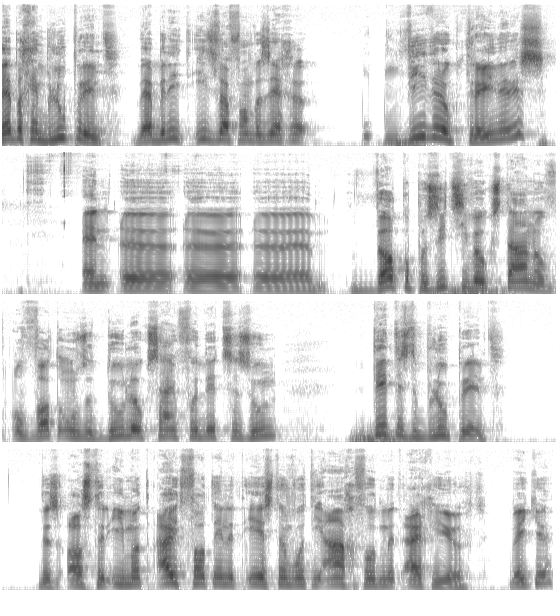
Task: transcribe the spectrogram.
hebben geen blueprint. We hebben niet iets waarvan we zeggen wie er ook trainer is. En eh, eh, eh, welke positie we ook staan of, of wat onze doelen ook zijn voor dit seizoen. Dit is de blueprint. Dus als er iemand uitvalt in het eerste, dan wordt hij aangevuld met eigen jeugd. Weet je?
